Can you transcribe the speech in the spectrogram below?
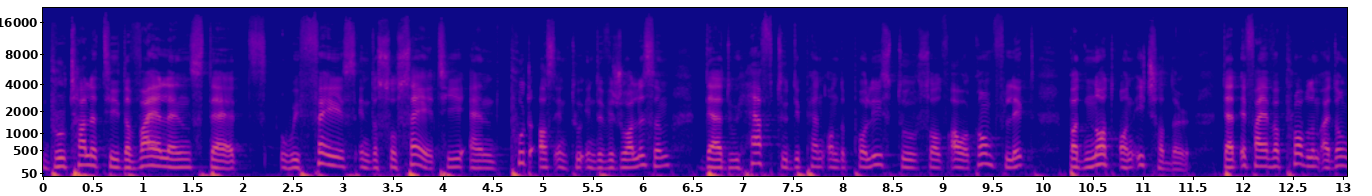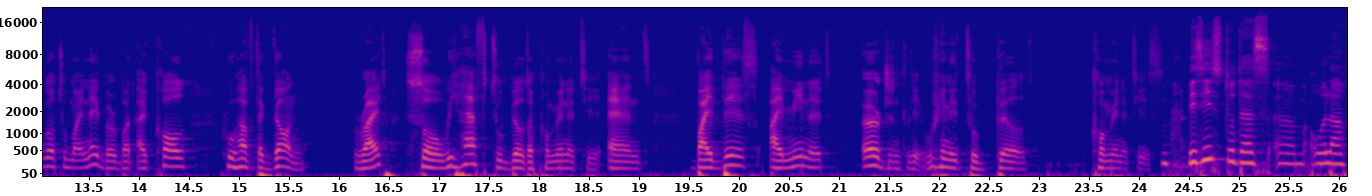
brutality the violence that we face in the society and put us into individualism that we have to depend on the police to solve our conflict but not on each other. That if i have a problem i don't go to my neighbor but i call who have the gun right? So we have to build a community. And by this, I mean it urgently. We need to build communities. Wie siehst du das, ähm, Olaf?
